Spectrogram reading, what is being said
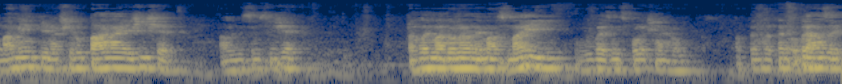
maminky našeho pána Ježíše, ale myslím si, že tahle Madonna nemá s Marií vůbec nic společného. A tenhle ten obrázek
